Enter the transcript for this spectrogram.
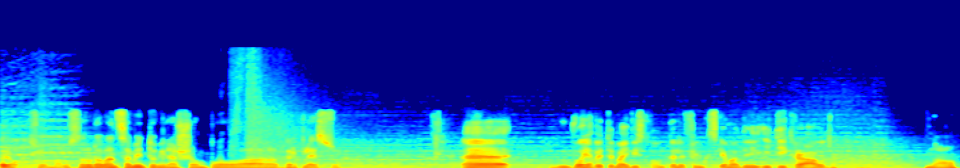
Però insomma lo stato d'avanzamento mi lascia un po' uh, perplesso. Eh, voi avete mai visto un telefilm che si chiama The E.T. Crowd? No.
